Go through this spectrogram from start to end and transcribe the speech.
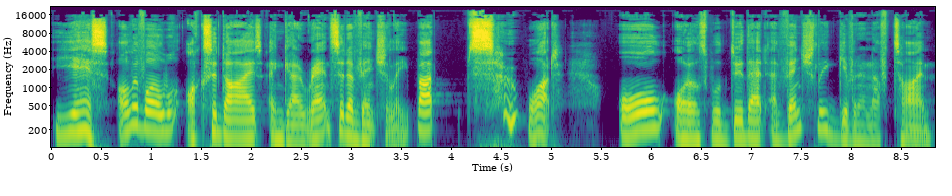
Yes, olive oil will oxidize and go rancid eventually, but so what? All oils will do that eventually given enough time.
